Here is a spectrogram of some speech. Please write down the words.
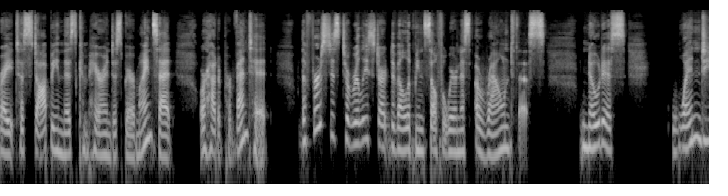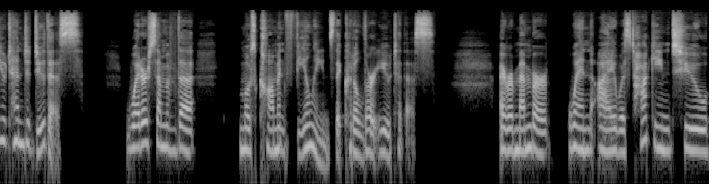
right, to stopping this compare and despair mindset or how to prevent it, the first is to really start developing self awareness around this, Notice when do you tend to do this? What are some of the most common feelings that could alert you to this? I remember when I was talking to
